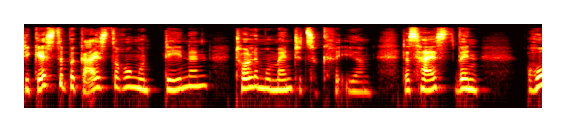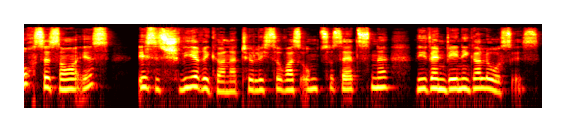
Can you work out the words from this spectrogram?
die Gästebegeisterung und denen tolle Momente zu kreieren. Das heißt, wenn Hochsaison ist, ist es schwieriger natürlich sowas umzusetzen, wie wenn weniger los ist.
